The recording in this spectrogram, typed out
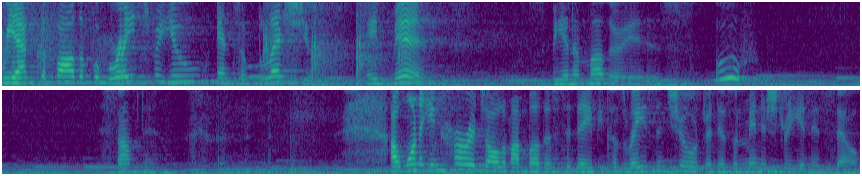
We ask the Father for grace for you and to bless you. Amen. Being a mother is ooh, something. I want to encourage all of my mothers today because raising children is a ministry in itself.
